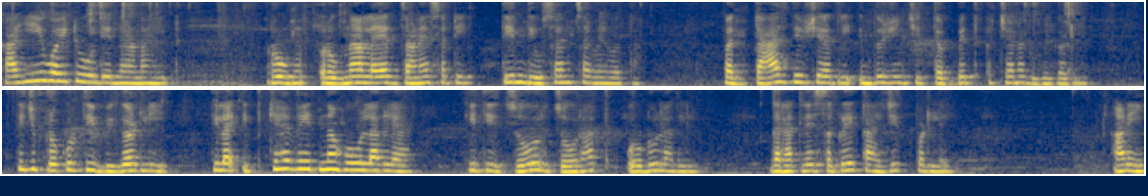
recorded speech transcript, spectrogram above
काहीही वाईट होऊ देणार नाहीत. रुग् रुग्णालयात जाण्यासाठी तीन दिवसांचा वेळ होता. पण त्याच दिवशी रात्री इंदुजींची तब्येत अचानक बिघडली. तिची प्रकृती बिघडली. तिला इतक्या वेदना होऊ लागल्या की ती जोर जोरात ओरडू लागली. घरातले सगळे काळजीत पडले. आणि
